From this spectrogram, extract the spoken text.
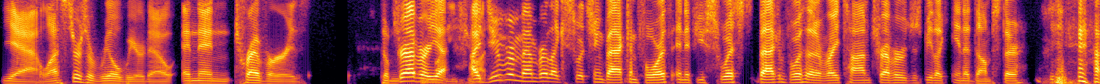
Yeah, Lester's a real weirdo, and then Trevor is the Trevor, the yeah. money I do dude. remember like switching back and forth. And if you switched back and forth at the right time, Trevor would just be like in a dumpster. Yeah,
